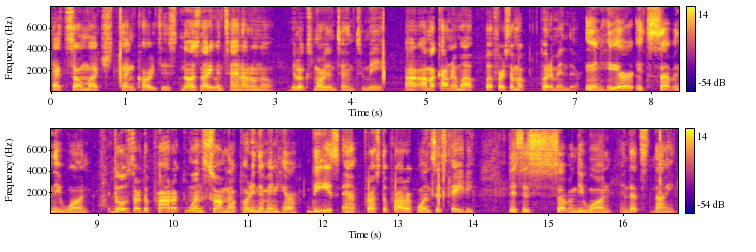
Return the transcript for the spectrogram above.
that's how much 10 cards is. No, it's not even 10. I don't know. It looks more than 10 to me. I'm gonna count them up, but first I'm gonna put them in there. In here, it's 71. Those are the product ones, so I'm not putting them in here. These and plus the product ones is 80. This is 71, and that's 9.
